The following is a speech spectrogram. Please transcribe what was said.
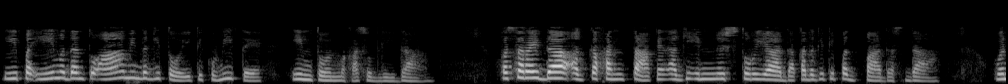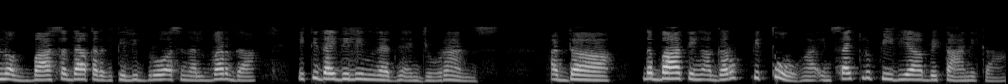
ipaimadan to amin dagito iti kumite, inton makasublida. Pasaray da agkakanta, ken agi inustoryada kadagiti padpadas da. Wano agbasa da kadagiti libro as inalbarda, iti day dilimned nga endurance. Adda, Dabating agarup pito nga Encyclopedia Britannica,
